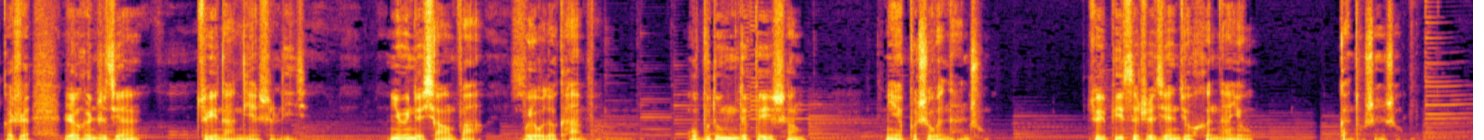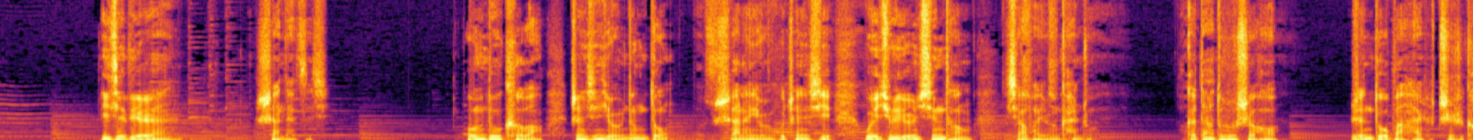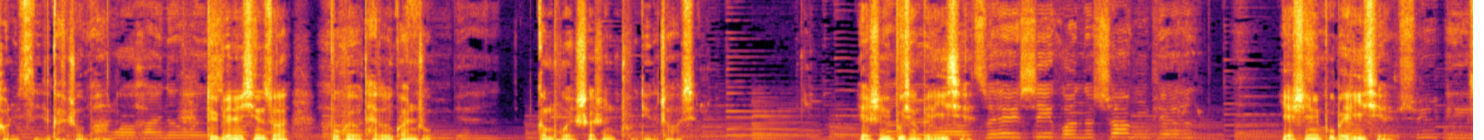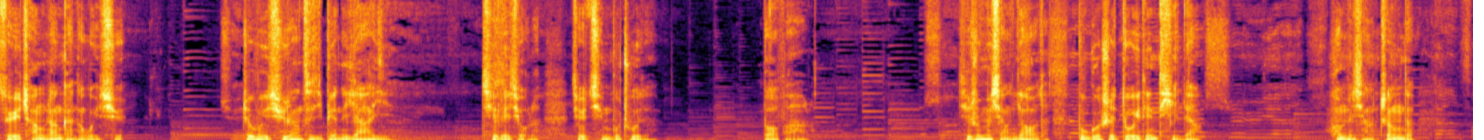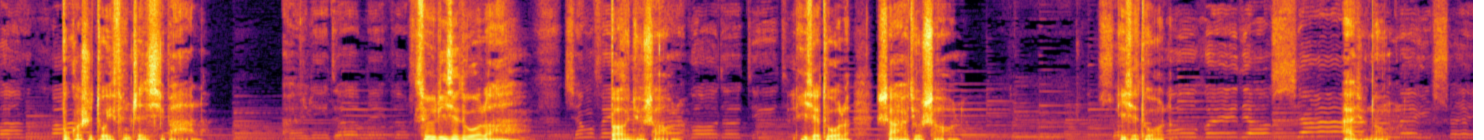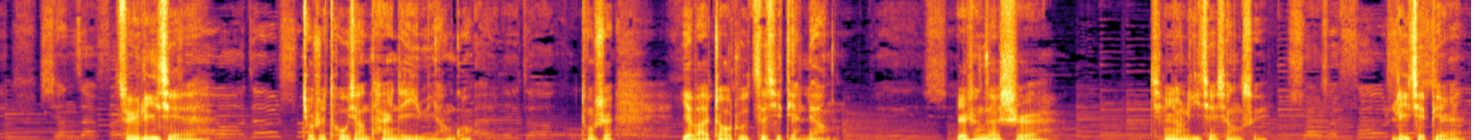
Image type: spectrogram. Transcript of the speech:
可是人和人之间最难的也是理解。你有你的想法，我有我的看法。我不懂你的悲伤，你也不知我难处，所以彼此之间就很难有感同身受。理解别人，善待自己。我们都渴望真心有人能懂，善良有人会珍惜，委屈了有人心疼，想法有人看重。可大多数时候，人多半还是只是考虑自己的感受罢了，对别人心酸不会有太多的关注，更不会设身处地的着想。也是因为不想被理解，也是因为不被理解，所以常常感到委屈。这委屈让自己变得压抑，积累久了就禁不住的爆发了。其实我们想要的不过是多一点体谅，我们想争的不过是多一份珍惜罢了。所以理解多了，抱怨就少了；理解多了，伤害就少了；理解多了，爱就浓了。所以理解。就是投向他人的一缕阳光，同时，也把照住自己点亮了。人生在世，请让理解相随，理解别人，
